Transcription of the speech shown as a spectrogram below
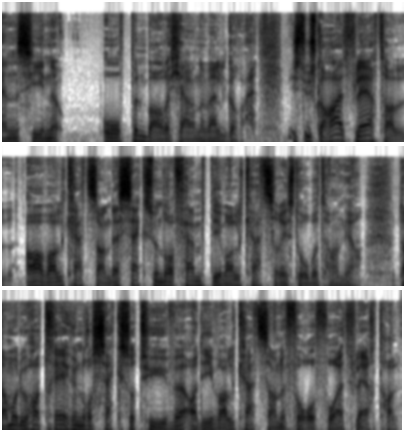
enn sine åpenbare kjernevelgere. Hvis du skal ha et flertall av valgkretsene, det er 650 valgkretser i Storbritannia, da må du ha 326 av de valgkretsene for å få et flertall.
